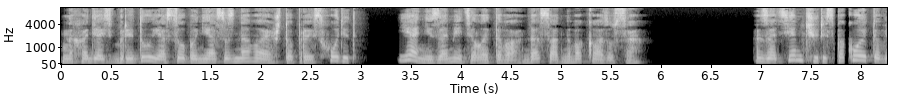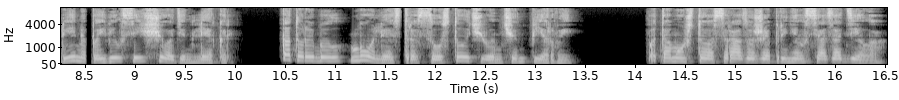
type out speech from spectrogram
Находясь в бреду и особо не осознавая, что происходит, я не заметил этого досадного казуса. Затем через какое-то время появился еще один лекарь, который был более стрессоустойчивым, чем первый, потому что сразу же принялся за дело.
